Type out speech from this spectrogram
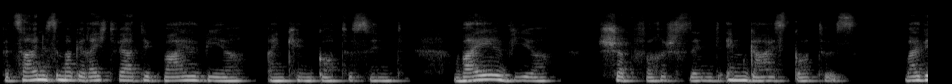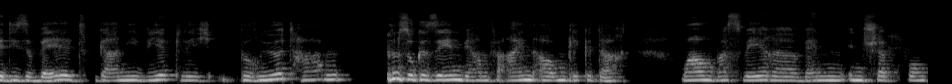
Verzeihen ist immer gerechtfertigt, weil wir ein Kind Gottes sind, weil wir schöpferisch sind im Geist Gottes, weil wir diese Welt gar nie wirklich berührt haben. So gesehen, wir haben für einen Augenblick gedacht, wow, was wäre, wenn in Schöpfung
